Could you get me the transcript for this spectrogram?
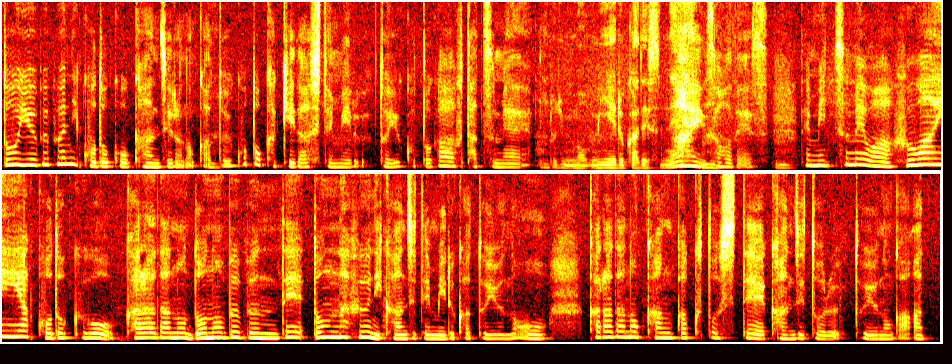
どういう部分に孤独を感じるのかということを書き出してみるということが2つ目。本当にもう見える化ですね。はい、うん、そうです。で3つ目は不安や孤独を体のどの部分でどんな風に感じてみるかというのを体の感覚として感じ取るというのがあって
